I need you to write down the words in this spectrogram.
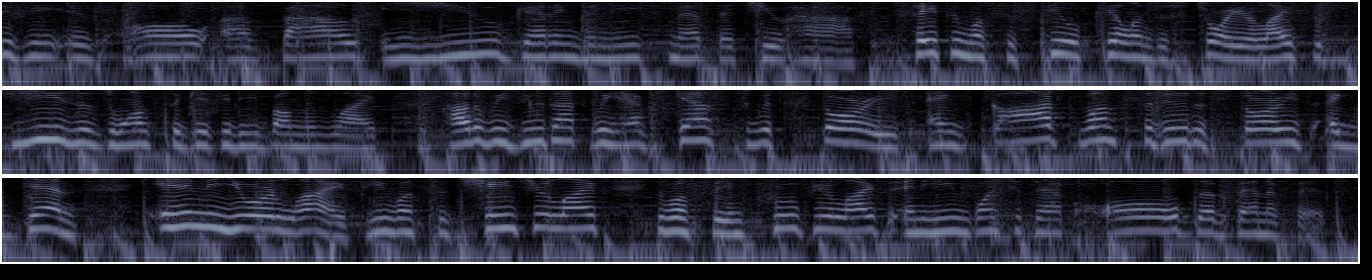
TV is all about you getting the needs met that you have. Satan wants to steal, kill, and destroy your life, but Jesus wants to give you the abundant life. How do we do that? We have guests with stories, and God wants to do the stories again in your life. He wants to change your life, He wants to improve your life, and He wants you to have all the benefits.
